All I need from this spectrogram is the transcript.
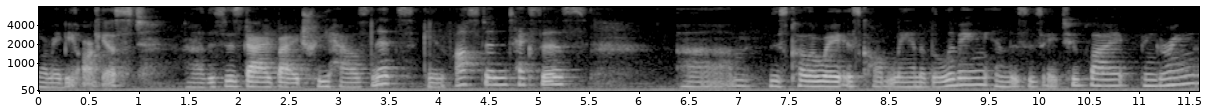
or maybe August. Uh, this is dyed by Treehouse Knits in Austin, Texas. Um, this colorway is called Land of the Living, and this is a two ply fingering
